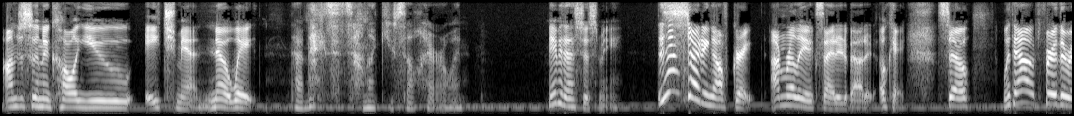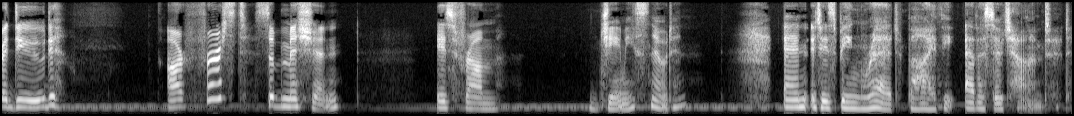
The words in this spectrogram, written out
I'm just going to call you H Man. No, wait, that makes it sound like you sell heroin. Maybe that's just me. This is starting off great. I'm really excited about it. Okay, so without further ado, our first submission is from Jamie Snowden, and it is being read by the ever so talented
